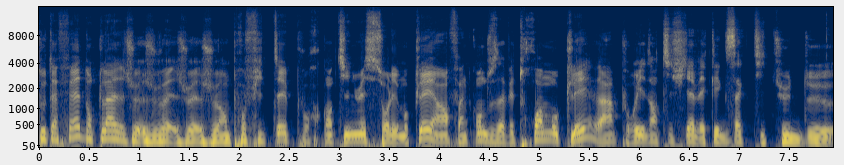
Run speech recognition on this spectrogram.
Tout à fait. Donc là, je, je, vais, je, je vais en profiter pour continuer sur les mots-clés. Hein. En fin de compte, vous avez trois mots-clés hein, pour identifier avec exactitude de,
